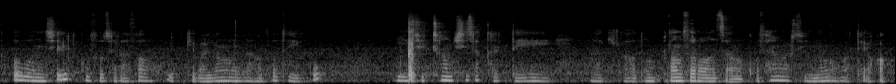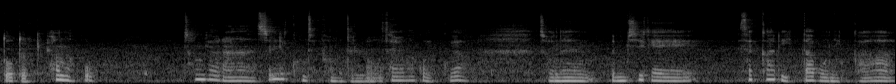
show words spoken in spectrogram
끝부분 실리콘 소재라서 이렇게 말랑말랑한 소재이고 이 음식 처음 시작할 때 아기가 너무 부담스러워하지 않고 사용할 수 있는 것 같아요. 각도도 이렇게 편하고 청결한 실리콘 제품들로 사용하고 있고요. 저는 음식에 색깔이 있다 보니까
